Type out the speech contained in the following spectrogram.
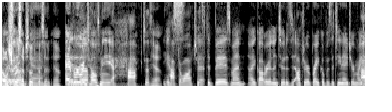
I watched the first episode. Yeah. That's it. Yeah. Everyone up. tells me you have to Yeah. you have to watch it. It's the biz, man. I got real into it as, after a breakup as a teenager. My dad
